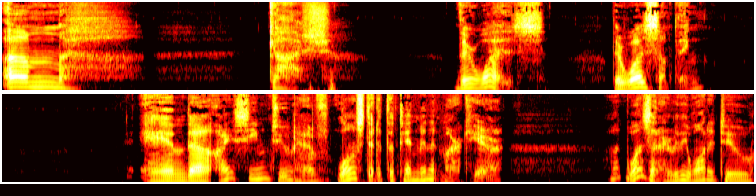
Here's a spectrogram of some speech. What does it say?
Um, gosh, there was, there was something, and uh, I seem to have lost it at the ten minute mark here what was it I really wanted to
